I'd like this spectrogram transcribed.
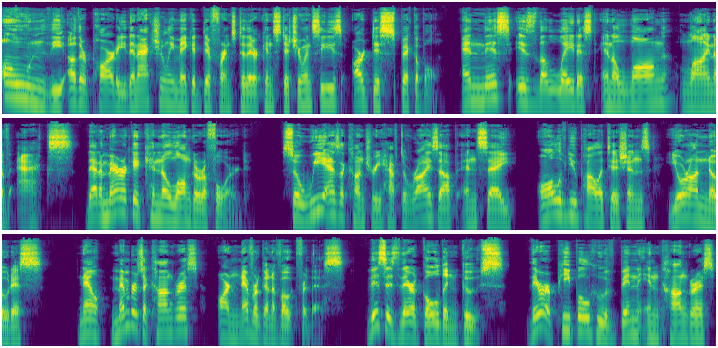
own the other party than actually make a difference to their constituencies are despicable. And this is the latest in a long line of acts that America can no longer afford. So we as a country have to rise up and say, all of you politicians, you're on notice. Now, members of Congress are never going to vote for this. This is their golden goose. There are people who have been in Congress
